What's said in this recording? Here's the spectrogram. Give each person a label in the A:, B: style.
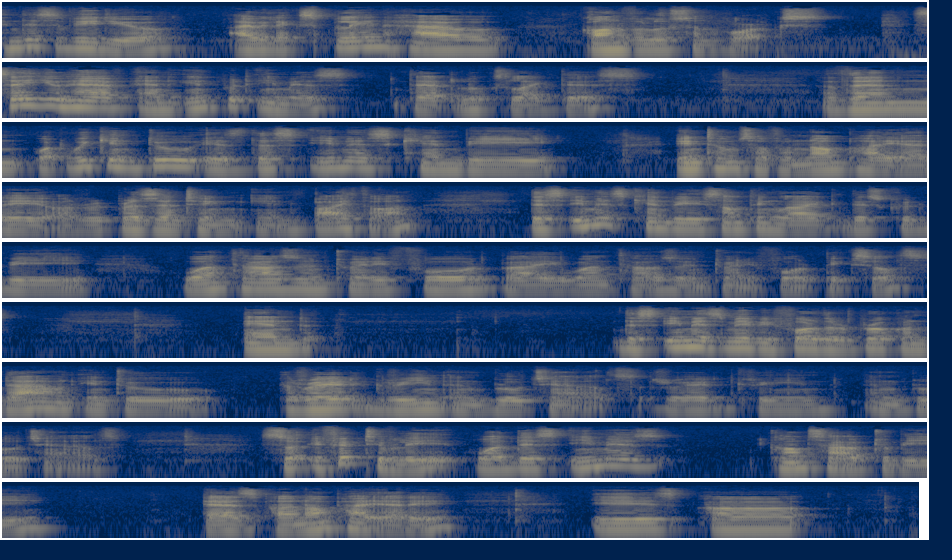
A: In this video, I will explain how convolution works. Say you have an input image that looks like this. Then what we can do is this image can be in terms of a NumPy array or representing in Python. This image can be something like this could be 1024 by 1024 pixels. And this image may be further broken down into red, green, and blue channels. Red, green, and blue channels. So effectively, what this image comes out to be as a NumPy array is a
